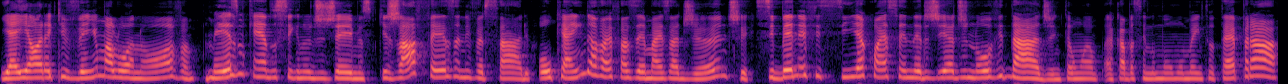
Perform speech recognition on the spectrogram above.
E aí a hora que vem uma lua nova, mesmo quem é do signo de Gêmeos, que já fez aniversário ou que ainda vai fazer mais adiante, se beneficia com essa energia de novidade. Então acaba sendo um momento até para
